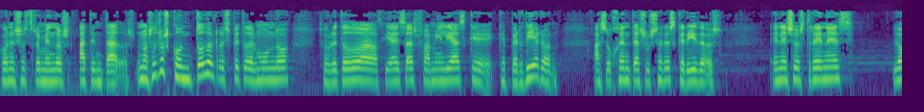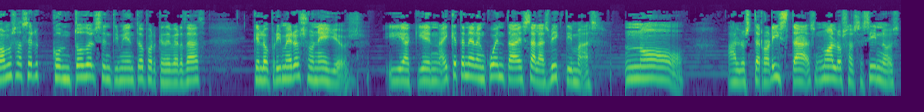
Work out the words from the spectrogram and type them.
con esos tremendos atentados. Nosotros, con todo el respeto del mundo, sobre todo hacia esas familias que, que perdieron a su gente, a sus seres queridos, en esos trenes, lo vamos a hacer con todo el sentimiento porque de verdad que lo primero son ellos y a quien hay que tener en cuenta es a las víctimas, no a los terroristas, no a los asesinos,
